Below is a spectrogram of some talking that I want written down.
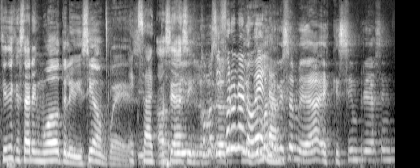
tienes que estar en modo televisión, pues. Exacto. O sea, Y sí. lo- Como lo- si fuera una lo que novela. más risa me da es que siempre hacen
